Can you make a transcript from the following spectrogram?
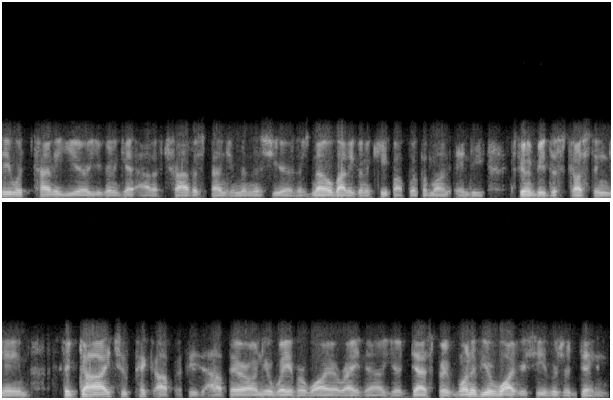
see what kind of year you're going to get out of Travis Benjamin this year. There's nobody going to keep up with him on Indy. It's going to be a disgusting game the guy to pick up if he's out there on your waiver wire right now, you're desperate. One of your wide receivers are dinged.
